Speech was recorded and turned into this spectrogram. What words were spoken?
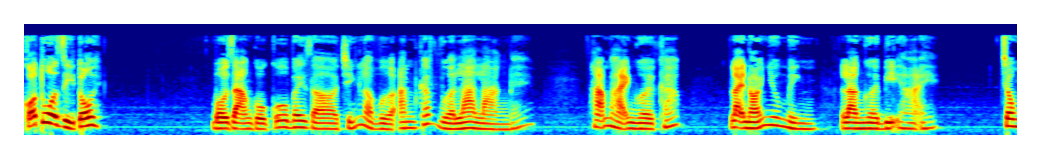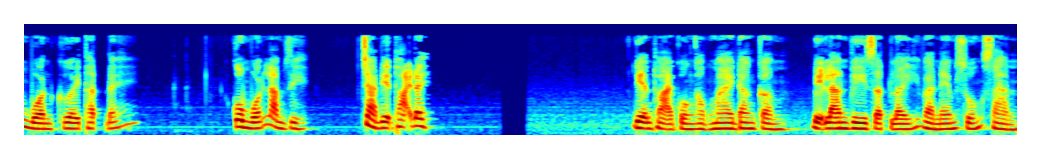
có thua gì tôi? Bộ dạng của cô bây giờ chính là vừa ăn cắp vừa la làng đấy. Hãm hại người khác, lại nói như mình là người bị hại. Trông buồn cười thật đấy. Cô muốn làm gì? Trả điện thoại đây. Điện thoại của Ngọc Mai đang cầm, bị Lan Vi giật lấy và ném xuống sàn,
